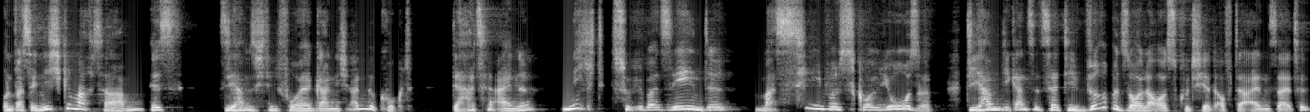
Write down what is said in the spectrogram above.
Und was sie nicht gemacht haben, ist, sie haben sich den vorher gar nicht angeguckt. Der hatte eine nicht zu übersehende massive Skoliose. Die haben die ganze Zeit die Wirbelsäule auskutiert auf der einen Seite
